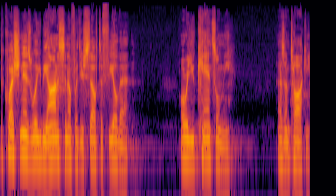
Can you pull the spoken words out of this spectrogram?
The question is will you be honest enough with yourself to feel that? Or will you cancel me as I'm talking?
